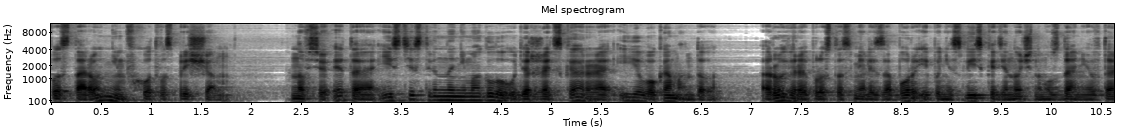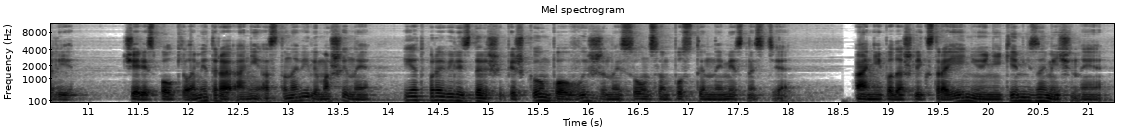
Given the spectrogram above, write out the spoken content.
«Посторонним вход воспрещен». Но все это, естественно, не могло удержать Скара и его команду. Роверы просто смяли забор и понеслись к одиночному зданию вдали. Через полкилометра они остановили машины и отправились дальше пешком по выжженной солнцем пустынной местности. Они подошли к строению никем не замеченные –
